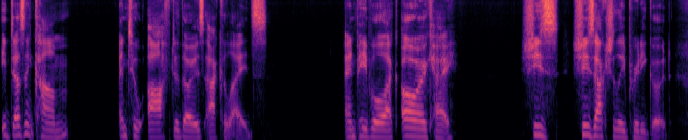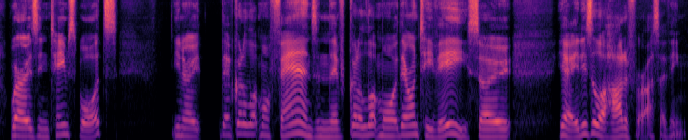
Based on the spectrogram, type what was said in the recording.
it doesn't come until after those accolades. And people are like, "Oh, okay. She's she's actually pretty good." Whereas in team sports, you know, they've got a lot more fans and they've got a lot more, they're on TV. So, yeah, it is a lot harder for us, I think.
